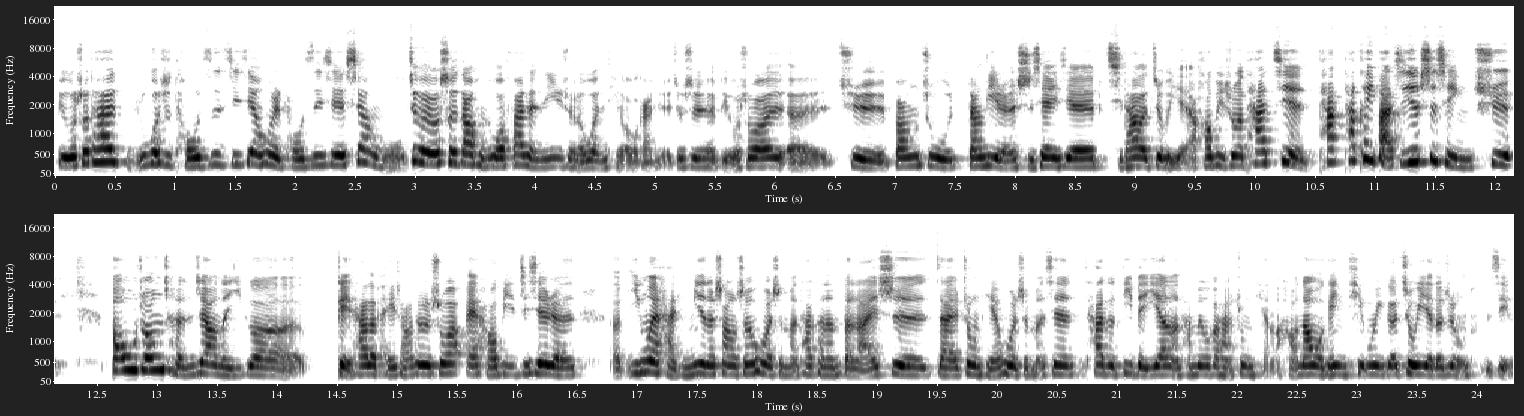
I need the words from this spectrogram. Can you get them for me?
比如说他如果是投资基建或者投资一些项目，这个又涉及到很多发展经济学的问题了。我感觉就是比如说呃，去帮助当地人实现一些其他的就业，好比说他借他他可以把这件事情去包装成这样的一个。给他的赔偿就是说，哎，好比这些人，呃，因为海平面的上升或者什么，他可能本来是在种田或者什么，现在他的地被淹了，他没有办法种田了。好，那我给你提供一个就业的这种途径，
